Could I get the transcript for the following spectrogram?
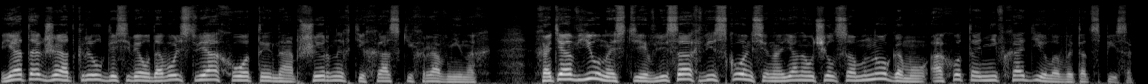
Я также открыл для себя удовольствие охоты на обширных техасских равнинах. Хотя в юности в лесах Висконсина я научился многому, охота не входила в этот список.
